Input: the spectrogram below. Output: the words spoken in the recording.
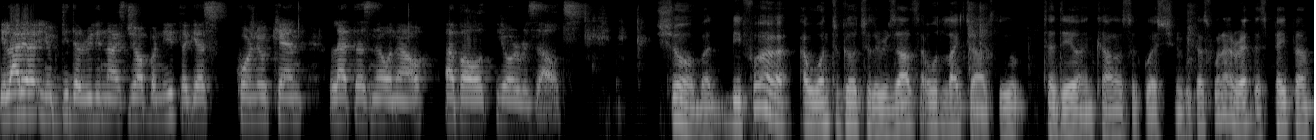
Ilaria, you did a really nice job on it. I guess Cornel can let us know now about your results. Sure, but before I want to go to the results, I would like to ask you, Thadeu and Carlos, a question because when I read this paper,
